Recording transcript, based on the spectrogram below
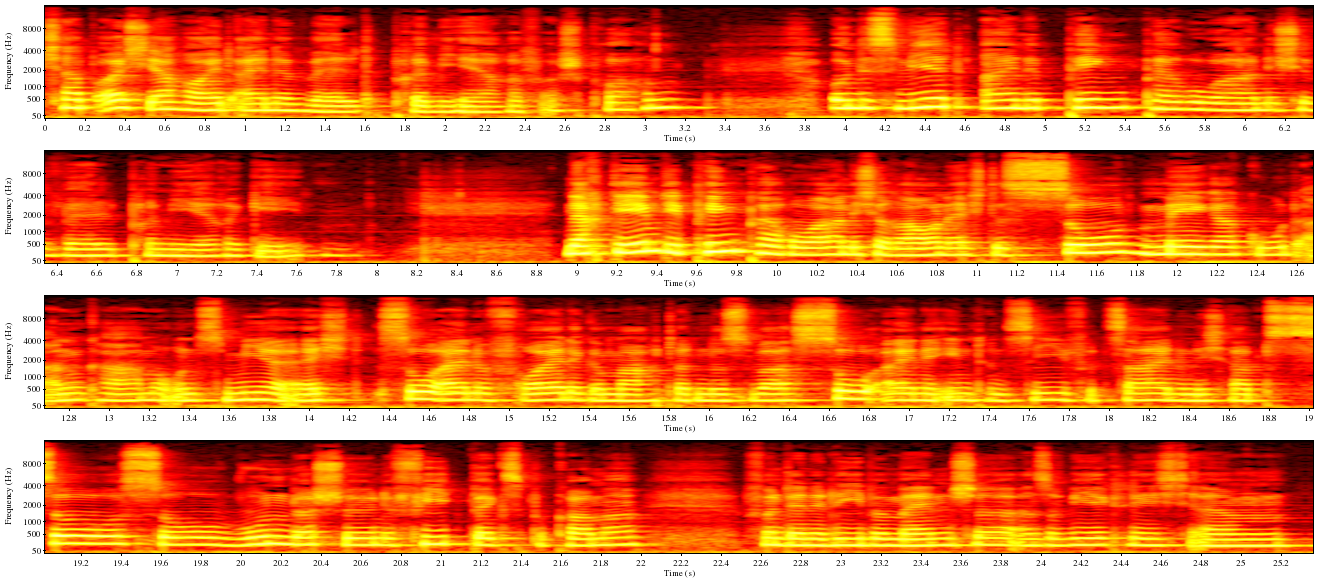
ich habe euch ja heute eine Weltpremiere versprochen und es wird eine pink-peruanische Weltpremiere geben. Nachdem die pink-peruanische Rauhnächte so mega gut ankamen und es mir echt so eine Freude gemacht hat und es war so eine intensive Zeit und ich habe so, so wunderschöne Feedbacks bekommen von den lieben Menschen, also wirklich... Ähm,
